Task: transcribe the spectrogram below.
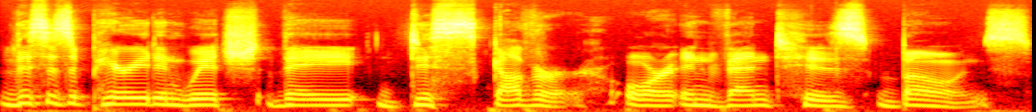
this is a period in which they discover or invent his bones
